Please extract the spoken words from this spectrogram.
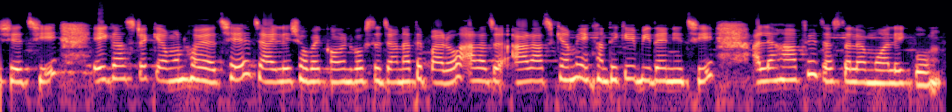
এসেছি। এই গাছটা কেমন হয়েছে চাইলে সবাই কমেন্ট বক্সে জানাতে পারো। আর আজ, আর আজকে আমি এখান থেকেই বিদায় নিচ্ছি। আল্লাহ হাফিজ, আসসালামু আলাইকুম।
